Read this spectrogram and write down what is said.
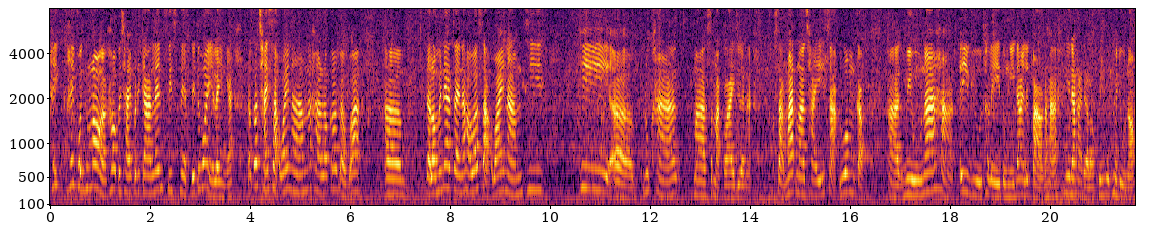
ให้ให้คนข้างนอกอะเข้าไปใช้บริการเล่นฟิตเนสได้ด้วยอะไรอย่างเงี้ยแล้วก็ใช้สระว่ายน้ำนะคะ แล้วก็แบบว่าแต่เราไม่แน่ใจนะคะว่าสระว่ายน้ำที่ที่ลูกค้ามาสมัครรายเดือนอะสามารถมาใช้สระร่วมกับวิวหน้าหาดเอ้วิวทะเลตรงนี้ได้หรือเปล่านะคะ นี่นะคะ เดี๋ยวเราขึ้นรูปให้ดูเนาะ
